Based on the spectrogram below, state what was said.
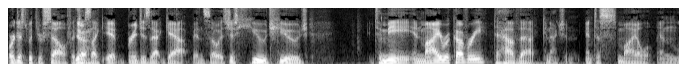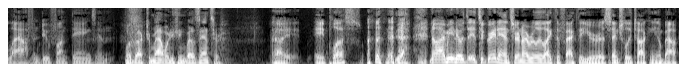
or just with yourself. It's Yeah. just like it bridges that gap, and so it's just huge, huge to me in my recovery to have that connection and to smile and laugh and do fun things and Well, Dr. Matt, what do you think about his answer? Uh, a plus. Yeah. no, I mean it was, it's a great answer, and I really like the fact that you're essentially talking about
